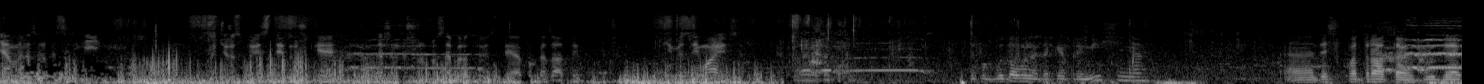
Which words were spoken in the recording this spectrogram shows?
дня, мене звати Сергій. Хочу розповісти трошки, навіть не що про себе розповісти, а показати, чим я займаюся. Це побудоване таке приміщення. Е, Десь в квадратах буде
